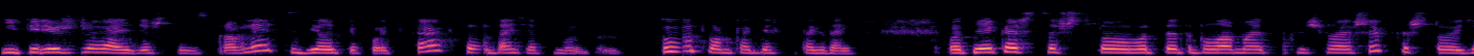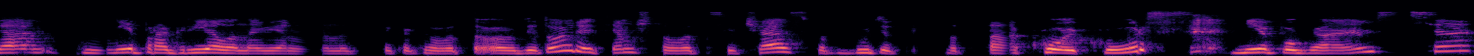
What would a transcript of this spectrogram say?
не переживайте, что не справляется, делайте хоть как-то, да, сейчас мы тут вам поддержка и так далее. Вот мне кажется, что вот это была моя ключевая ошибка, что я не прогрела, наверное, как вот аудиторию тем, что вот сейчас вот будет вот такой курс, не пугаемся,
